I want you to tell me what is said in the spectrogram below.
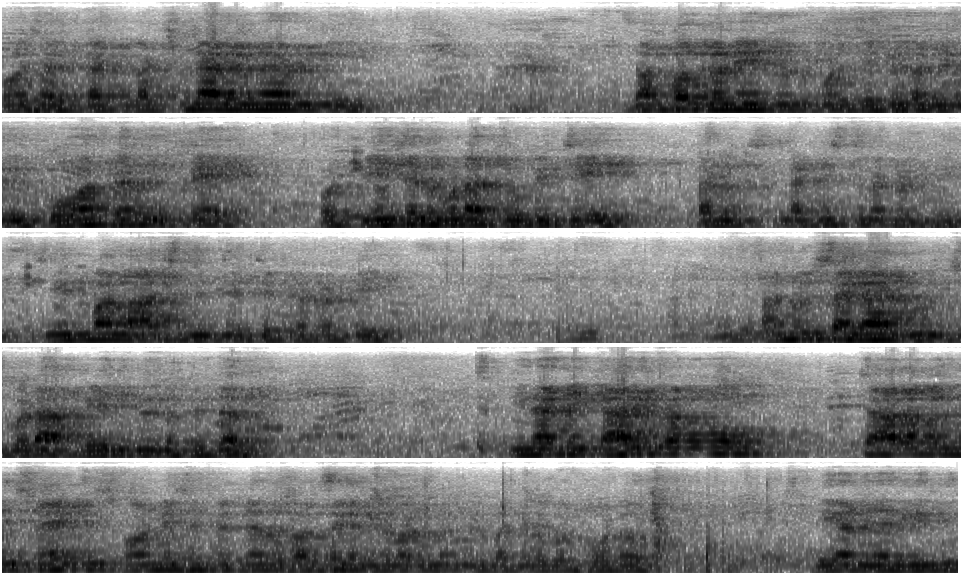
బహుశా డాక్టర్ లక్ష్మీనారాయణ గారికి దంపతులు అనేటువంటి కూడా చెప్పిన గోవర్ధన్ ఇప్పుడే ఒక టీచర్ని కూడా చూపించి తను నటిస్తున్నటువంటి సినిమాను ఆశ్రయించి చెప్పినటువంటి అనూష గారి గురించి కూడా వేదిక ఉన్న పెద్దలు. ఈనాటి కార్యక్రమము చాలా మంది స్వయంకృష్ ఫౌండేషన్ పెద్దలు వరుసగా నిలబడుతున్నారు వీళ్ళ మధ్యలో కూడా ఫోటో దిగడం జరిగింది.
